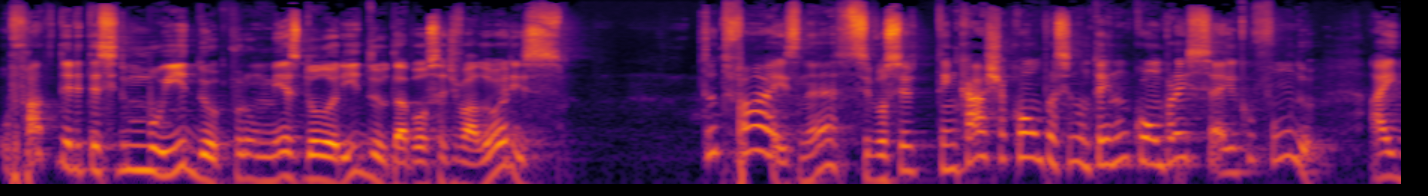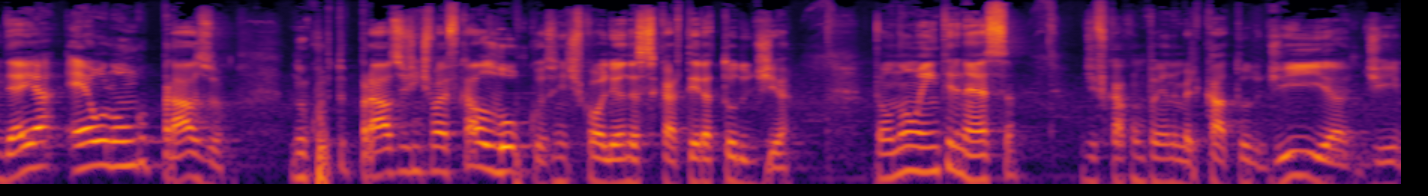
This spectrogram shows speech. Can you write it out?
o fato dele ter sido moído por um mês dolorido da bolsa de valores, tanto faz, né? Se você tem caixa, compra, se não tem, não compra e segue com o fundo. A ideia é o longo prazo. No curto prazo a gente vai ficar louco se a gente ficar olhando essa carteira todo dia. Então não entre nessa de ficar acompanhando o mercado todo dia, de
